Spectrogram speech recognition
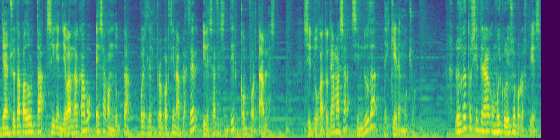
Ya en su etapa adulta siguen llevando a cabo esa conducta, pues les proporciona placer y les hace sentir confortables. Si tu gato te amasa, sin duda te quiere mucho. Los gatos sienten algo muy curioso por los pies.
